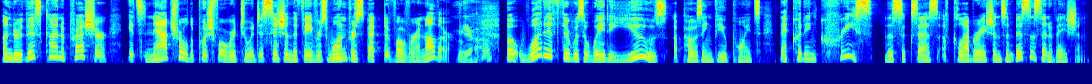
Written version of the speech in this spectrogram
Under this kind of pressure, it's natural to push forward to a decision that favors one perspective over another. Yeah. But what if there was a way to use opposing viewpoints that could increase the success of collaborations and business innovation?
